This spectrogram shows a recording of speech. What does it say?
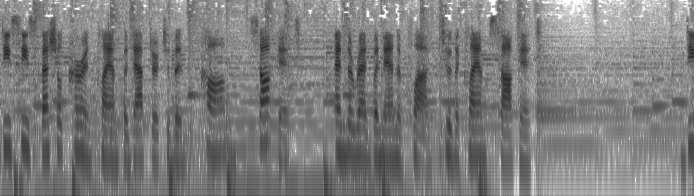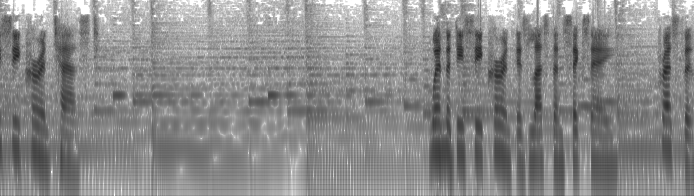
DC special current clamp adapter to the COM socket and the red banana plug to the clamp socket. DC current test. When the DC current is less than 6A, press the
